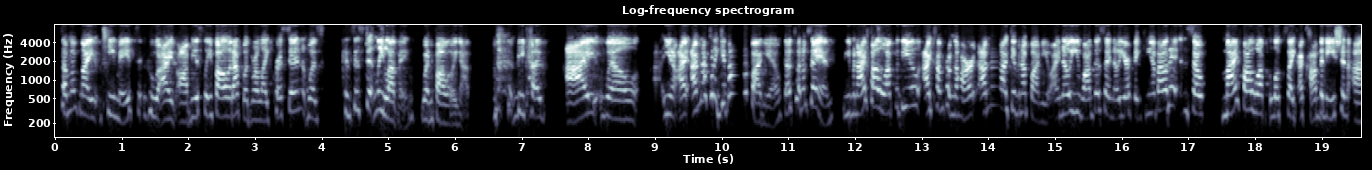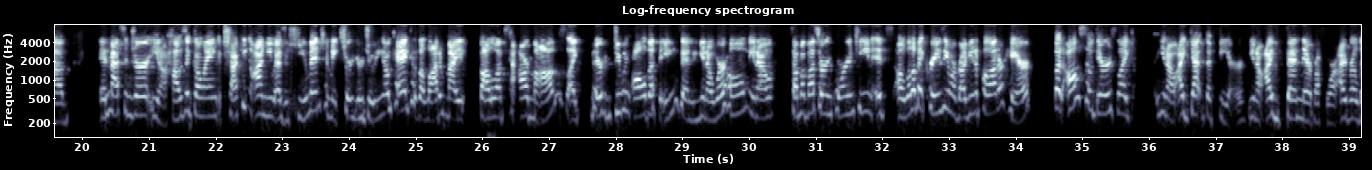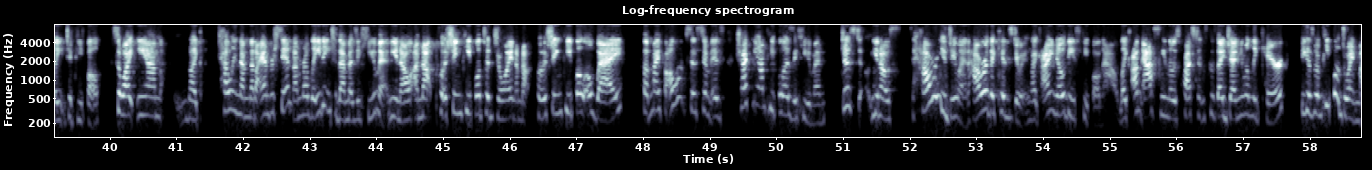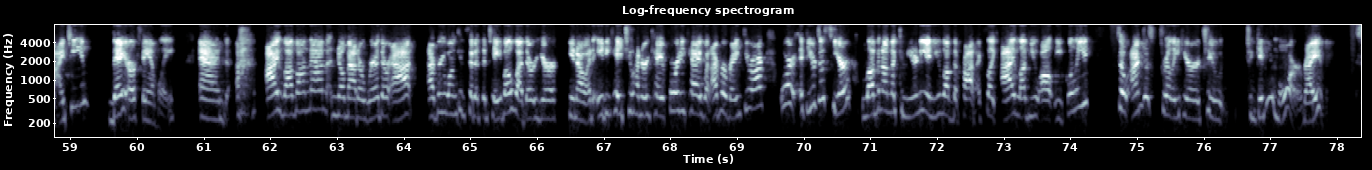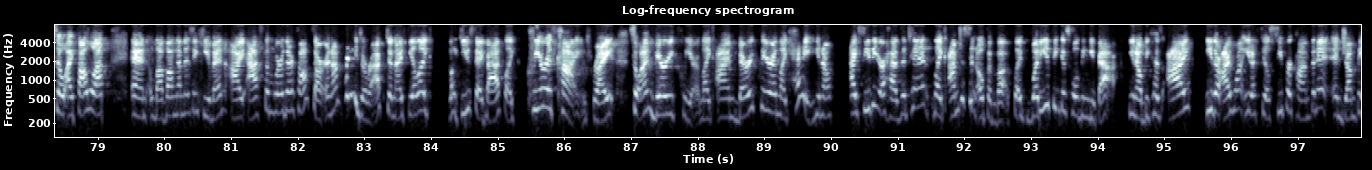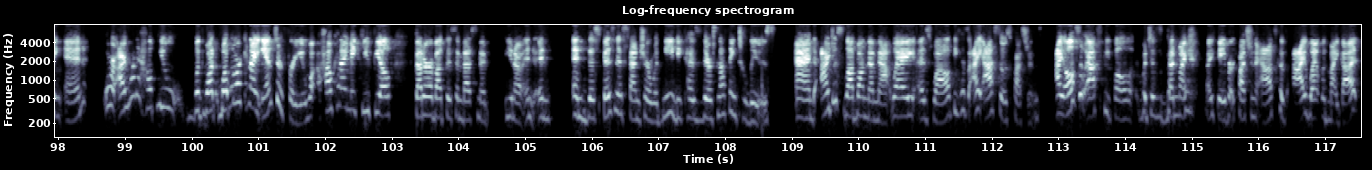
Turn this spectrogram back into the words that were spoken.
some of my teammates who I've obviously followed up with were like, Kristen was consistently loving when following up because I will, you know, I, I'm not going to give up on you. That's what I'm saying. When I follow up with you, I come from the heart. I'm not giving up on you. I know you want this. I know you're thinking about it. And so my follow up looks like a combination of in Messenger, you know, how's it going? Checking on you as a human to make sure you're doing okay. Cause a lot of my follow ups are moms, like they're doing all the things and, you know, we're home, you know, some of us are in quarantine. It's a little bit crazy and we're ready to pull out our hair. But also, there's like, you know, I get the fear. You know, I've been there before. I relate to people. So I am like telling them that I understand. I'm relating to them as a human. You know, I'm not pushing people to join, I'm not pushing people away. But my follow up system is checking on people as a human. Just, you know, how are you doing? How are the kids doing? Like, I know these people now. Like, I'm asking those questions because I genuinely care. Because when people join my team, they are family. And I love on them no matter where they're at. Everyone can sit at the table, whether you're, you know, an 80K, 200K, 40K, whatever rank you are, or if you're just here loving on the community and you love the product, Like, I love you all equally. So I'm just really here to to give you more, right? So I follow up and love on them as a human. I ask them where their thoughts are, and I'm pretty direct. And I feel like, like you say, Beth, like clear is kind, right? So I'm very clear. Like I'm very clear and like, hey, you know, I see that you're hesitant. Like I'm just an open book. Like, what do you think is holding you back? You know, because I either I want you to feel super confident and jumping in, or I want to help you with what what more can I answer for you? What, how can I make you feel better about this investment? You know, and and and this business venture with me because there's nothing to lose. And I just love on them that way as well because I ask those questions. I also ask people, which has been my my favorite question to ask because I went with my gut.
